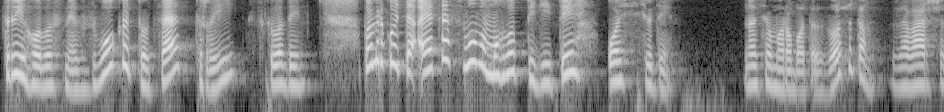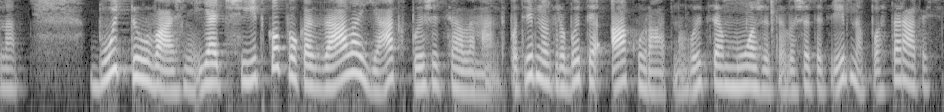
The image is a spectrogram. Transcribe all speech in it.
три голосних звуки, то це три склади. Поміркуйте, а яке слово могло б підійти ось сюди? На цьому робота з зошитом завершена. Будьте уважні, я чітко показала, як пишеться елемент. Потрібно зробити акуратно. Ви це можете, лише потрібно постаратись.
